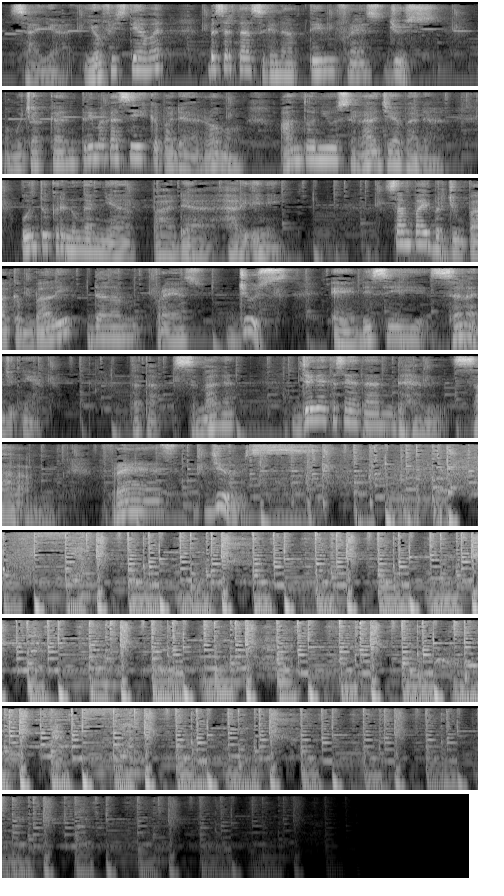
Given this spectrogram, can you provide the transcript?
Saya Yofi Setiawan beserta segenap tim Fresh Juice mengucapkan terima kasih kepada Romo Antonius Rajabana untuk renungannya pada hari ini. Sampai berjumpa kembali dalam Fresh Juice edisi selanjutnya. Tetap semangat, jaga kesehatan, dan salam Fresh Juice.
